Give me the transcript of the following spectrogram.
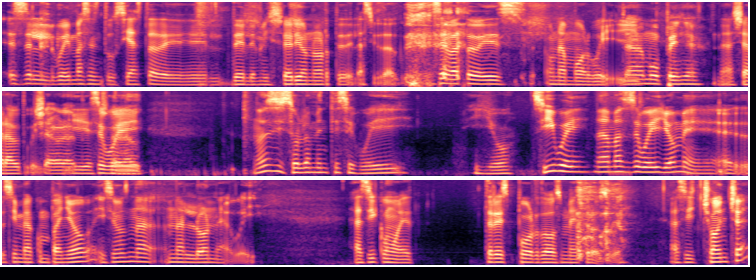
Es, es el güey más entusiasta del, del hemisferio norte de la ciudad, güey. Ese vato es un amor, güey. Te amo, Peña. Nah, shout out, güey. Shout out, Y ese güey. No sé si solamente ese güey y yo. Sí, güey. Nada más ese güey y yo me. eh, sí, me acompañó. Hicimos una, una lona, güey. Así como de 3 por 2 metros, güey. Así choncha.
